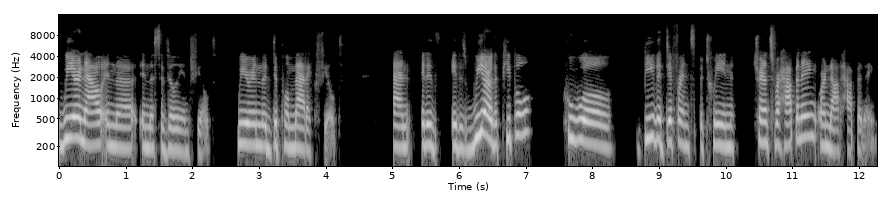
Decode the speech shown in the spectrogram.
We are now in the in the civilian field. We are in the diplomatic field. And it is it is we are the people who will be the difference between transfer happening or not happening.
